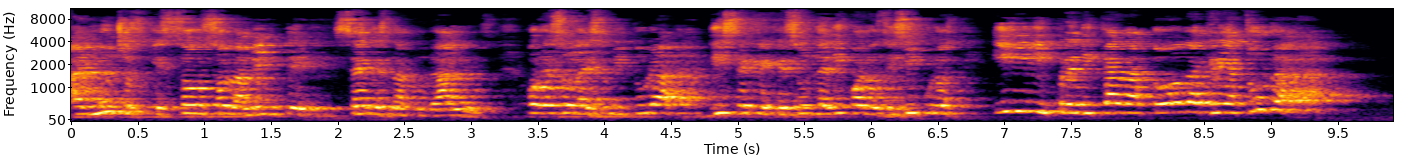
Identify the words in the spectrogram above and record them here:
Hay muchos que son solamente seres naturales por eso la escritura dice que Jesús le dijo a los discípulos, y predicad a toda criatura.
